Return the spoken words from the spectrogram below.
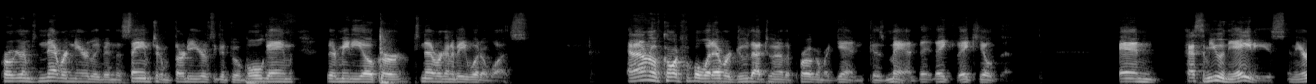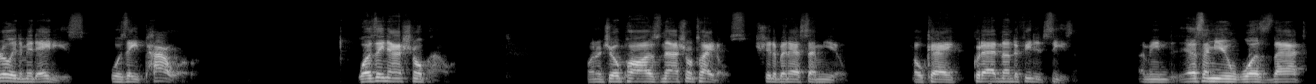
Program's never nearly been the same. Took them 30 years to get to a bowl game. They're mediocre. It's never going to be what it was. And I don't know if college football would ever do that to another program again because, man, they, they, they killed them. And SMU in the 80s, in the early to mid 80s, was a power, was a national power. One of Joe Pa's national titles should have been SMU. Okay. Could have had an undefeated season. I mean, SMU was that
